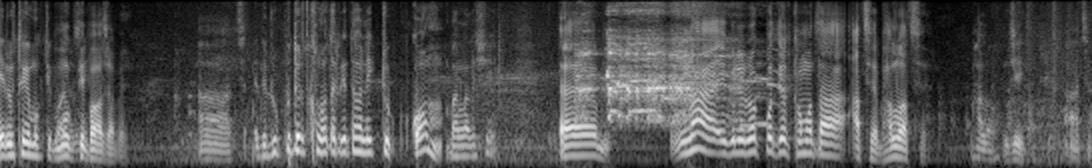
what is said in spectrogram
এই রোগ থেকে মুক্তি মুক্তি পাওয়া যাবে। আচ্ছা এদের রোগ প্রতিরোধ ক্ষমতা কি তাহলে একটু কম বাংলাদেশে? না এগুলি রোগ প্রতিরোধ ক্ষমতা আছে ভালো আছে। ভালো। জি। আচ্ছা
